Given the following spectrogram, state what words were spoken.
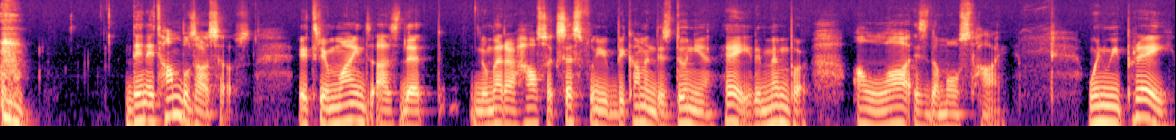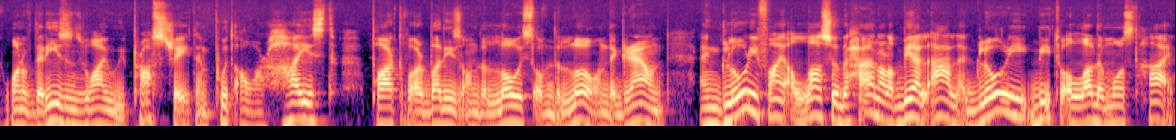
then it humbles ourselves. It reminds us that no matter how successful you become in this dunya, hey, remember, Allah is the Most High. When we pray, one of the reasons why we prostrate and put our highest part of our bodies on the lowest of the low, on the ground, and glorify Allah subhanahu rabbi al-a'la. Glory be to Allah the Most High.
